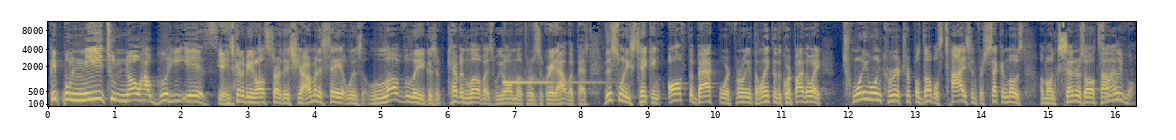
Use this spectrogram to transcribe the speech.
People need to know how good he is. Yeah, he's going to be an All Star this year. I'm going to say it was lovely because Kevin Love, as we all know, throws a great outlet pass. This one he's taking off the backboard, throwing it the length of the court. By the way, 21 career triple doubles ties him for second most among centers all time. unbelievable.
